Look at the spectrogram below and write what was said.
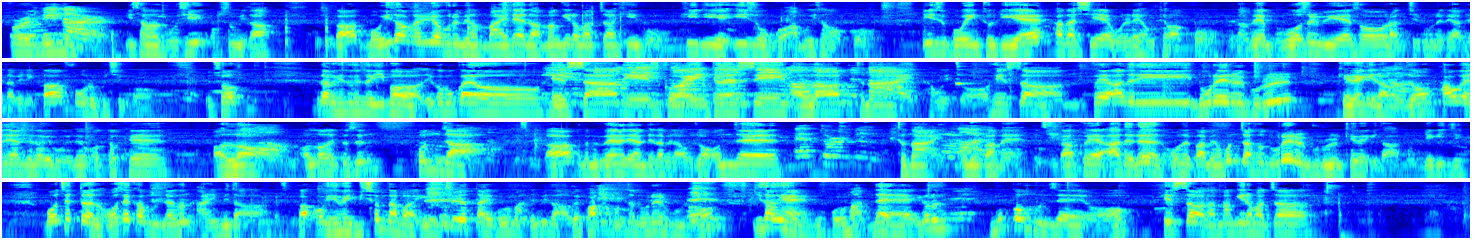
For dinner. 이상한 곳이 없습니다. 그러니까 뭐 이상하려고 그러면 my dad 안만 길어봤자 he고 he 뒤에 is 온 거 아무 이상 없고 is going to 뒤에 하다시의 원래 형태 왔고 그 다음에 무엇을 위해서 란 질문에 대한 대답이니까 for를 붙인 거 그렇죠? 그 다음에 계속해서 2번 읽어볼까요? His son is going to sing alone tonight 하고 있죠 His son 그의 아들이 노래를 부를 계획이라고 그러죠 how에 대한 대답이 보이네요 어떻게? alone alone의 뜻은 혼자 있습니까? 그 다음에 when에 대한 대답이 나오죠 언제? Afternoon. tonight 오늘 밤에 있습니까? 그의 아들은 오늘 밤에 혼자서 노래를 부를 계획이다. 뭔 얘기지? 뭐 어쨌든 어색한 문장은 아닙니다. 그렇습니까? 어, 얘 왜 미쳤나봐. 이게 틀렸다. 이거 보면 안 됩니다. 왜 밤에 혼자 노래를 불러? 이상해. 보면 안 돼. 이거는 문법 문제예요. his son 안만 길어봤자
